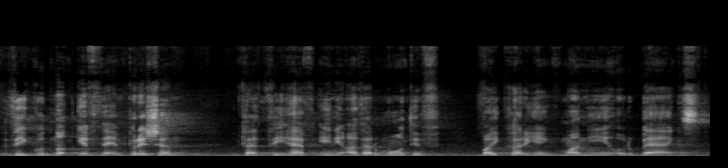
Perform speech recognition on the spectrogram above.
they could not give the impression that they have any other motive by carrying money or bags.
